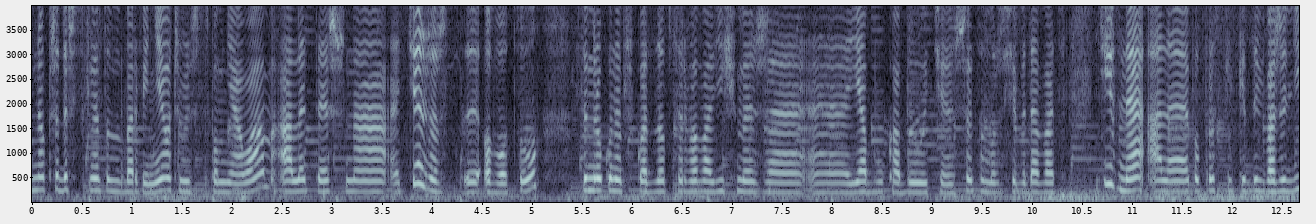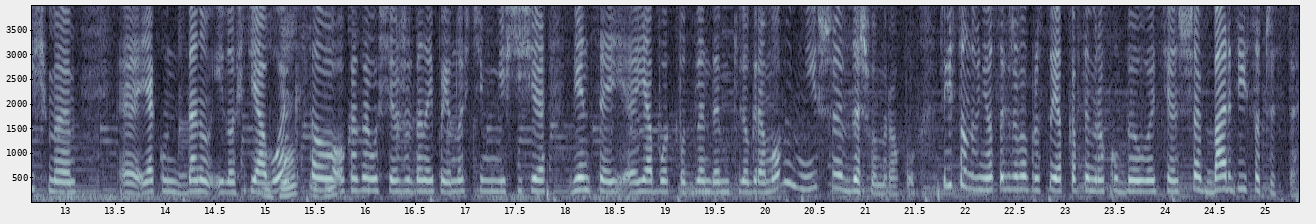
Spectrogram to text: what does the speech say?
No przede wszystkim na to wybarwienie, o czym już wspomniałam, ale też na ciężar y, owocu. W tym roku na przykład zaobserwowaliśmy, że e, jabłka były cięższe, co może się wydawać dziwne, ale po prostu kiedy ważyliśmy e, jaką daną ilość jabłek, Mhm, to mhm. okazało się, że w danej pojemności mieści się więcej e, jabłek pod względem kilogramowym niż w zeszłym roku. Czyli stąd wniosek, że po prostu jabłka w tym roku były cięższe, bardziej soczyste.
